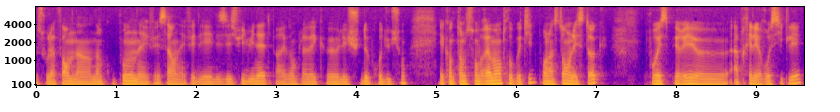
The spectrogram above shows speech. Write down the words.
sous la forme d'un coupon. On avait fait ça, on avait fait des, essuie-lunettes par exemple avec euh, les chutes de production. Et quand elles sont vraiment trop petites, pour l'instant on les stocke pour espérer euh, après les recycler,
